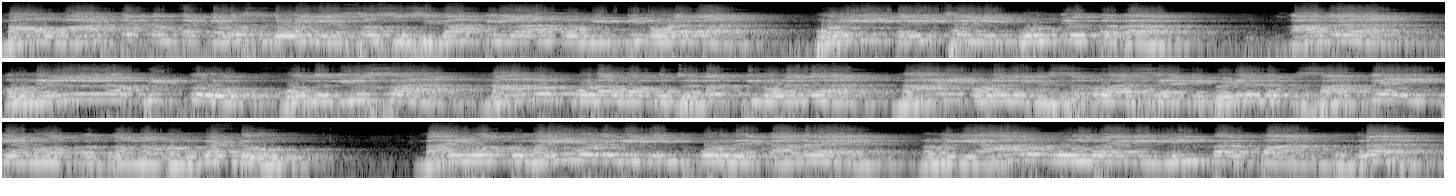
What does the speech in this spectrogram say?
ನಾವು ಮಾಡ್ತಕ್ಕಂತ ಕೆಲಸದೊಳಗೆ ಯಶಸ್ಸು ಸಿಗಾತಿಲ್ಲ ಅನ್ನೋ ನಿಟ್ಟಿನೊಳಗ ಹೊರಗೆ ಕೈ ಚಲ್ಲಿ ಕೂತಿರ್ತದ. ಆಗ ಅವನ್ನೆಲ್ಲ ಬಿಟ್ಟು ಒಂದು ದಿವಸ ನಾನು ಕೂಡ ಒಂದು ಜಗತ್ತಿನೊಳಗ ನಾಡಿನೊಳಗೆ ಹೆಸರುವಾಸಿಯಾಗಿ ಬೆಳೆಯೋದಕ್ಕೆ ಸಾಧ್ಯ ಐತಿ ಅನ್ನುವಂಥದ್ದನ್ನ ಮನಗಂಡು ನಾ ಇವತ್ತು ಮೈ ಒಳಗೆ ನಿಂತ್ಕೊಳ್ಬೇಕಾದ್ರೆ ನಮಗೆ ಯಾರು ಮೂಲರಾಗಿ ನಿಲ್ತಾರಪ್ಪ ಅಂತಂದ್ರೆ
